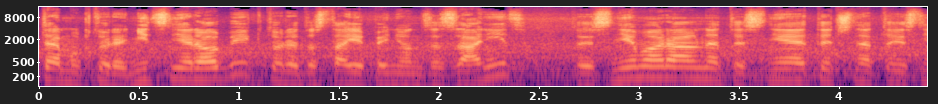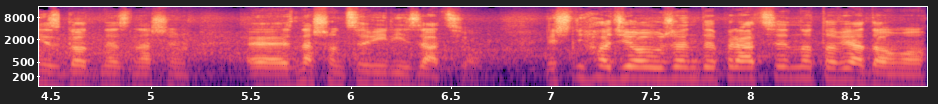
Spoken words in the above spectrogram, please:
temu, który nic nie robi, który dostaje pieniądze za nic. To jest niemoralne, to jest nieetyczne, to jest niezgodne z, naszym, e, z naszą cywilizacją. Jeśli chodzi o urzędy pracy, no to wiadomo,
